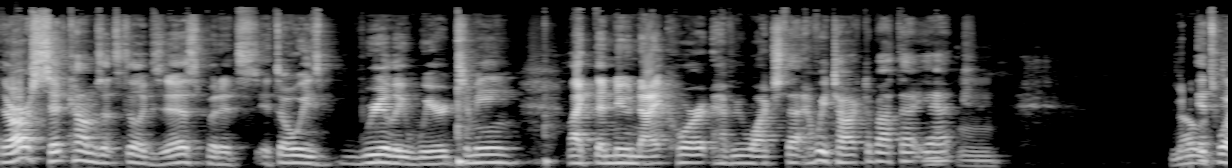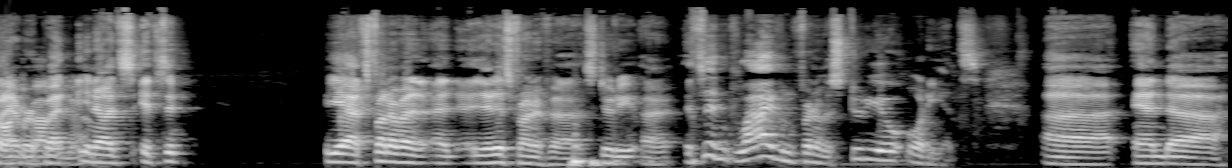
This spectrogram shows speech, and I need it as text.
There are sitcoms that still exist, but it's it's always really weird to me. Like the new Night Court. Have you watched that? Have we talked about that yet? Mm-hmm. No, it's whatever. But it you know, it's it's in, yeah, it's front of an it is front of a studio. Uh, it's in live in front of a studio audience, uh, and uh,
